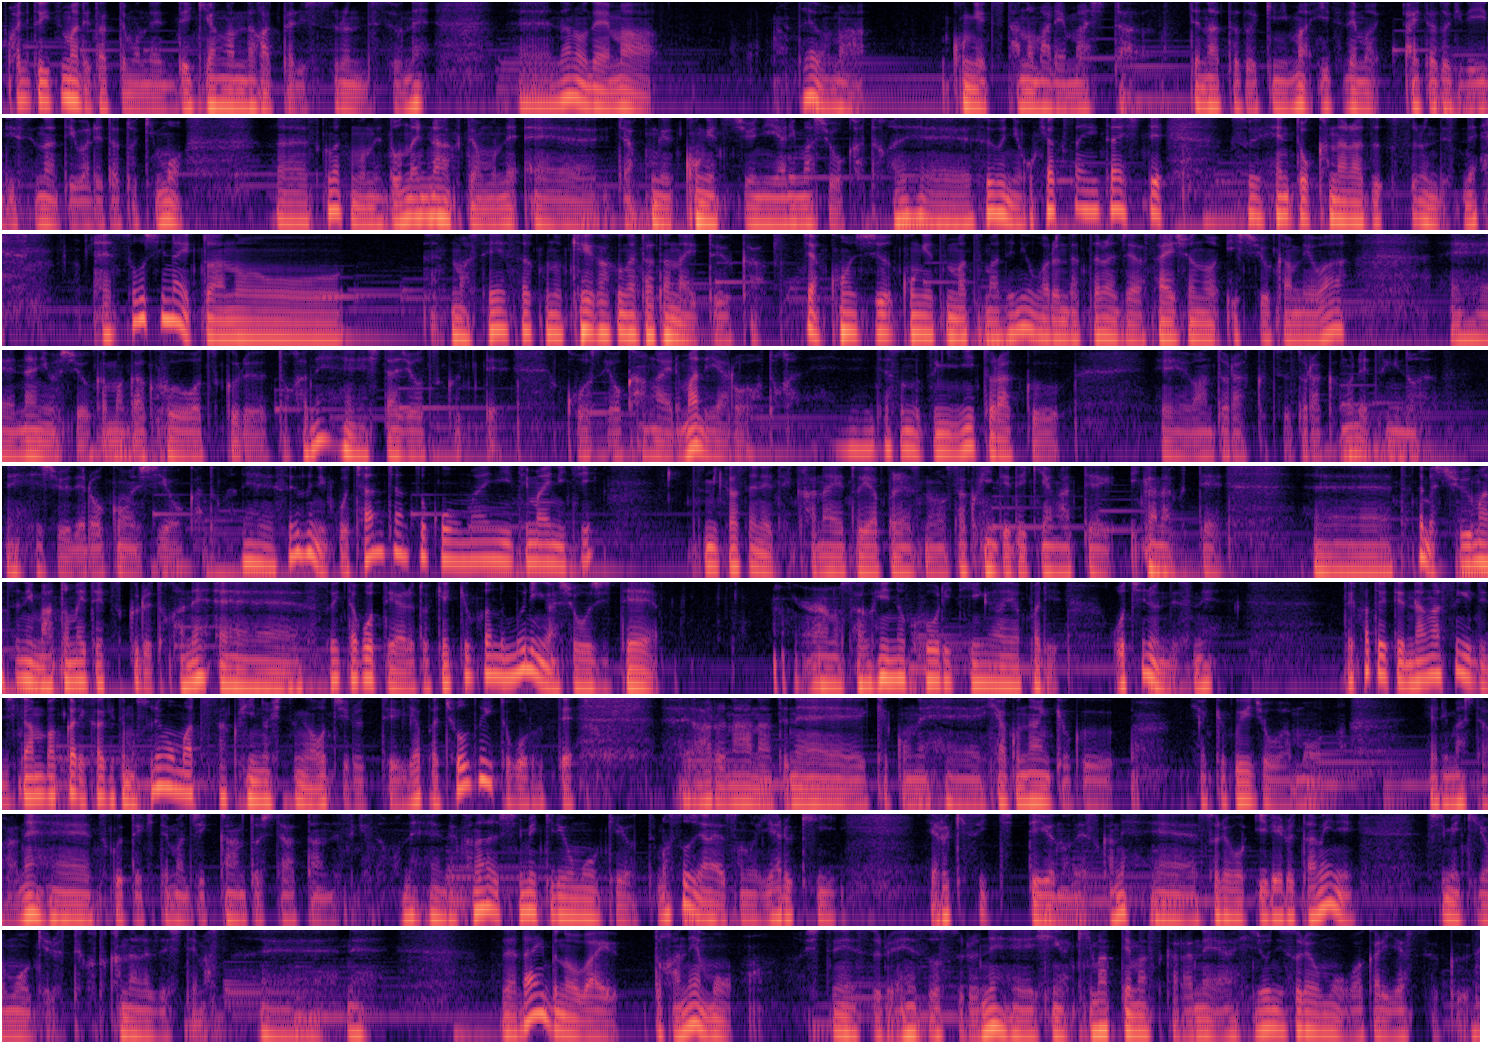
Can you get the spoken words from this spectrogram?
割といつまでたってもね出来上がんなかったりするんですよね、えー、なのでまあ例えばまあ今月頼まれましたってなった時にまあいつでも空いた時でいいですよなんて言われた時も、えー、少なくもねどんなに長くてもね、えー、じゃあ今月今月中にやりましょうかとかね、えそういうふうにお客さんに対してそういう返答を必ずするんですね、えそうしないとあのまあ、制作の計画が立たないというかじゃあ今週今月末までに終わるんだったらじゃあ最初の1週間目は、えー、何をしようか、まあ、楽譜を作るとかね下地を作って構成を考えるまでやろうとかね。じゃあその次にトラック、えー、1トラック2トラックぐらい次の、ね、編集で録音しようかとかね。そういうふうにこうちゃんちゃんとこう毎日毎日積み重ねていかないとやっぱりその作品って出来上がっていかなくてえー、例えば週末にまとめて作るとかね、えー、そういったことやると結局あの無理が生じてあの作品のクオリティがやっぱり落ちるんですね。でかといって長すぎて時間ばっかりかけてもそれもまた作品の質が落ちるっていうやっぱちょうどいいところってあるなぁなんてね結構ね100何曲100曲以上はもうやりましたがね、えー、作ってきて、まあ、実感としてあったんですけどね。で必ず締め切りを設けようって、まあ、そうじゃないそのやる気やる気スイッチっていうのですかね、えー、それを入れるために締め切りを設けるってこと必ずしてます、えー、ね。でライブの場合とかねもう出演する演奏するね、えー、日が決まってますからね非常にそれをもう分かりやすく、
